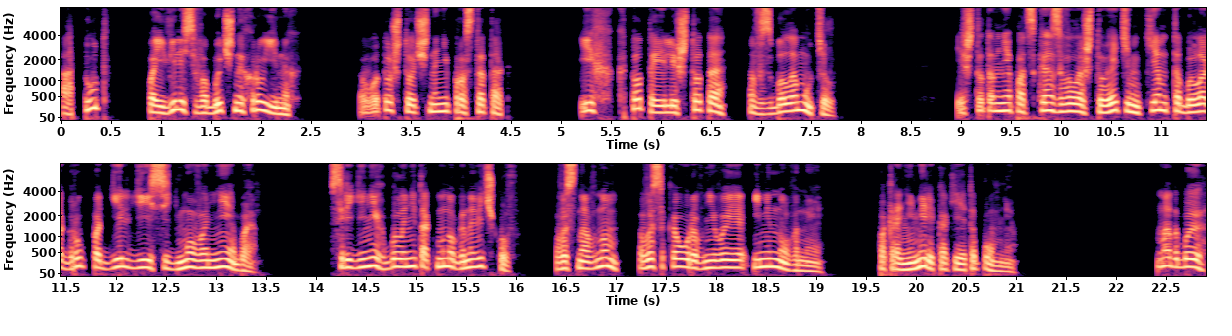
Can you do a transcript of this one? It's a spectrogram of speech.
А тут появились в обычных руинах. Вот уж точно не просто так. Их кто-то или что-то взбаламутил. И что-то мне подсказывало, что этим кем-то была группа гильдии Седьмого Неба. Среди них было не так много новичков в основном высокоуровневые именованные, по крайней мере, как я это помню. Надо бы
